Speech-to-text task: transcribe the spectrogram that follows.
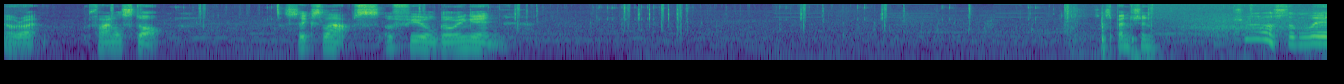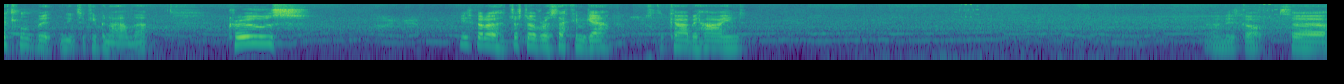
Alright, final stop. Six laps of fuel going in. Suspension. Just a little bit. Need to keep an eye on that. Cruz. He's got a just over a second gap to the car behind. And he's got uh,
